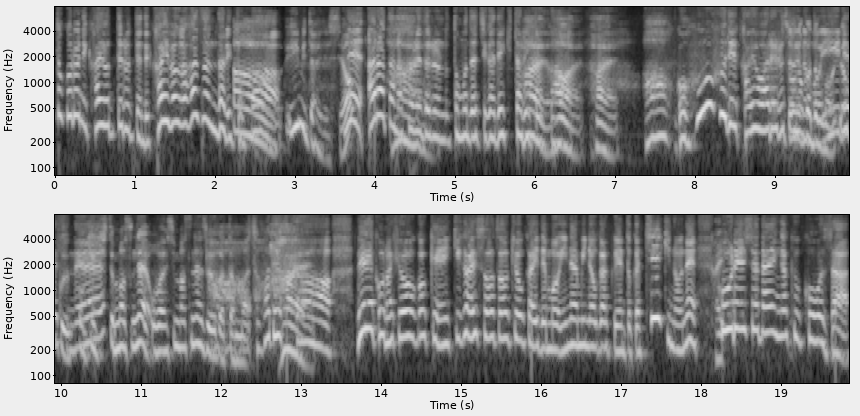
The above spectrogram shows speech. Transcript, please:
ところに通ってるってんで会話が弾んだりとか。いいみたいですよ、ね、新たなそれぞれの友達ができたりとか。はい。はいあご夫婦で通われるというのもいいですね。お聞きしてますね。お会いしますね。そういう方も。そうですか。はい、ねこの兵庫県生きがい創造協会でも稲美野学園とか地域のね、はい、高齢者大学講座、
